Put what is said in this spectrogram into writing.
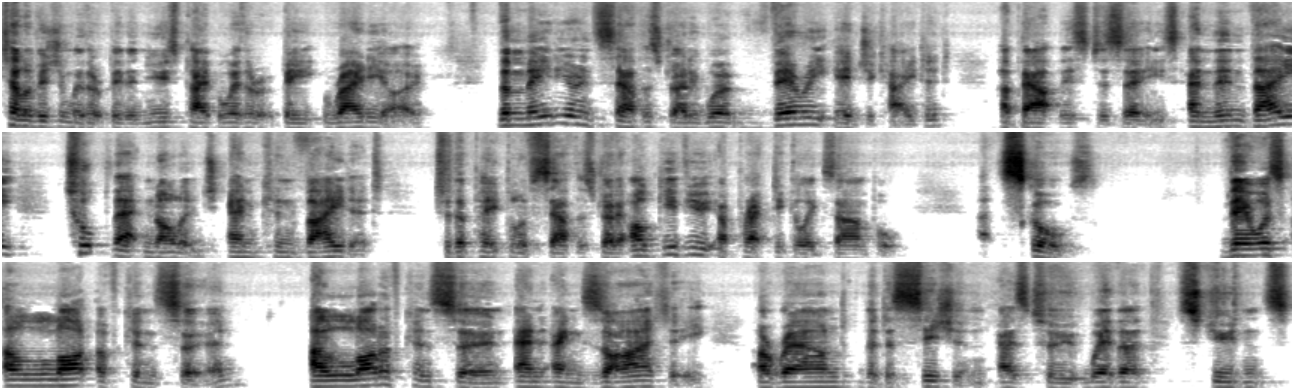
television, whether it be the newspaper, whether it be radio, the media in South Australia were very educated about this disease, and then they took that knowledge and conveyed it to the people of South Australia. I'll give you a practical example. At schools. There was a lot of concern, a lot of concern and anxiety around the decision as to whether students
